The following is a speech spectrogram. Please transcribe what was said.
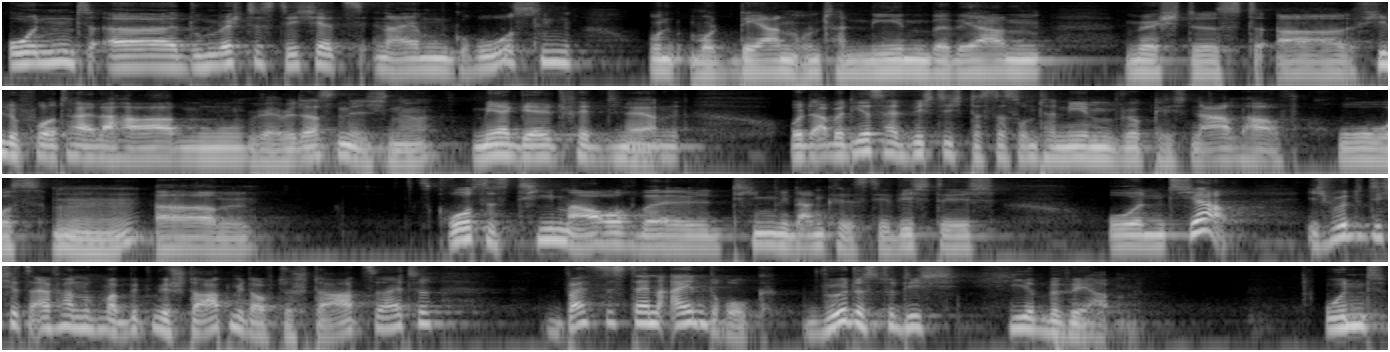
Und äh, du möchtest dich jetzt in einem großen und modernen Unternehmen bewerben, möchtest äh, viele Vorteile haben, Wer will das nicht, ne? mehr Geld verdienen. Und aber dir ist halt wichtig, dass das Unternehmen wirklich namhaft, groß, ähm, das großes Team auch, weil Teamgedanke ist dir wichtig. Und ja, ich würde dich jetzt einfach nochmal bitten, wir starten wieder auf der Startseite. Was ist dein Eindruck? Würdest du dich hier bewerben? Und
